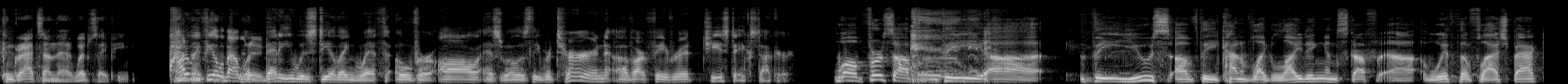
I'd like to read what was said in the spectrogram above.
Congrats on that website, Pete. How do we feel about what Betty was dealing with overall, as well as the return of our favorite cheesesteak stucker? Well, first off, the uh, the use of the kind of like lighting and stuff uh, with the flashback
